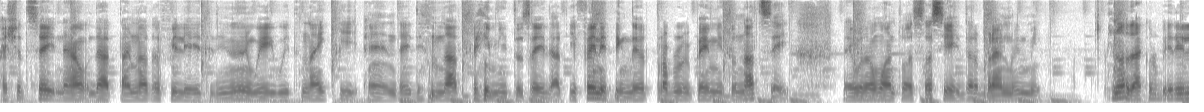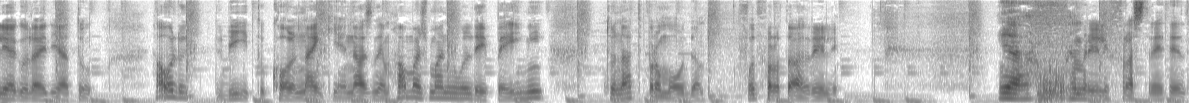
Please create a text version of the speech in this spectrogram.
I should say now that I'm not affiliated in any way with Nike and they did not pay me to say that. If anything, they would probably pay me to not say. They wouldn't want to associate their brand with me. You know, that could be really a good idea too. How would it be to call Nike and ask them how much money will they pay me to not promote them? Food for thought, really. Yeah, I'm really frustrated.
